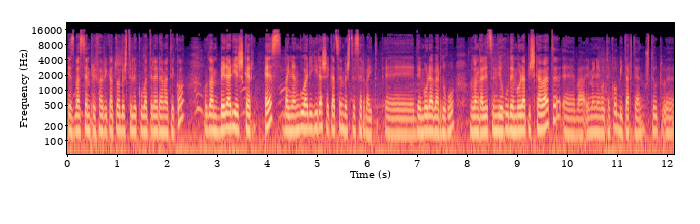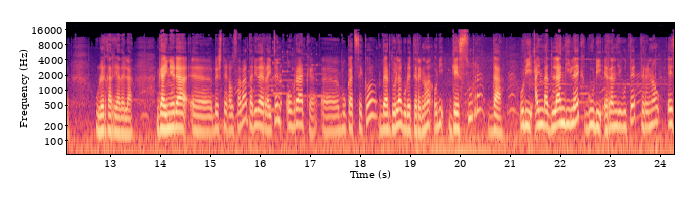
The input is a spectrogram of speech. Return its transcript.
ez bazen prefabrikatua beste leku batera eramateko, orduan berari esker ez, baina gu ari gira sekatzen beste zerbait e, denbora behar dugu, orduan galetzen diogu denbora pixka bat, e, ba, hemen egoteko bitartean, uste dut e, ulergarria dela. Gainera e, beste gauza bat, ari da erraiten, obrak e, bukatzeko behar duela gure terrenoa, hori gezurra da. Hori hainbat langilek guri errandigute terreno hau ez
